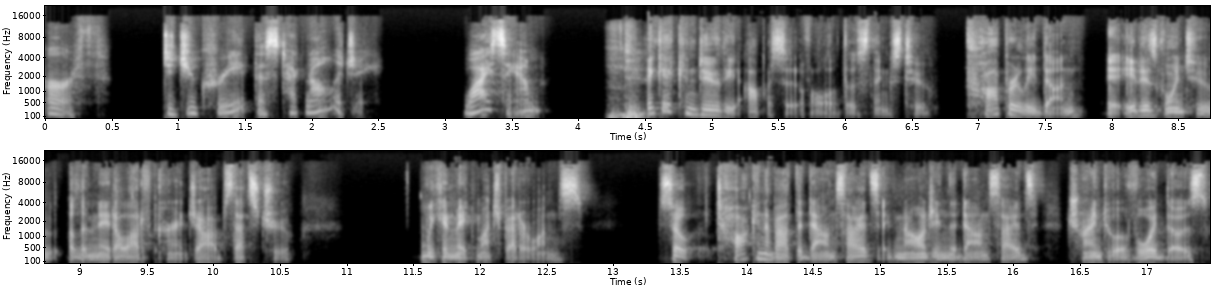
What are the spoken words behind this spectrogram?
earth did you create this technology? Why, Sam? I think it can do the opposite of all of those things too. properly done, it is going to eliminate a lot of current jobs. That's true. We can make much better ones. So, talking about the downsides, acknowledging the downsides, trying to avoid those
